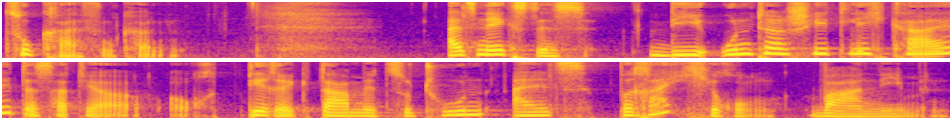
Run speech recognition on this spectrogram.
zugreifen können. Als nächstes die Unterschiedlichkeit, das hat ja auch direkt damit zu tun, als Bereicherung wahrnehmen.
